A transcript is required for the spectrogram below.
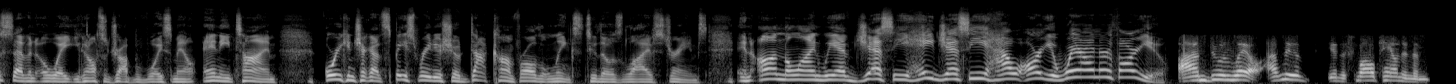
0708. You can also drop a voicemail anytime, or you can check out spaceradioshow.com for all the links to those live streams. And on the line, we have Jesse. Hey, Jesse, how are you? Where on earth are you? I'm doing well. I live in a small town in the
